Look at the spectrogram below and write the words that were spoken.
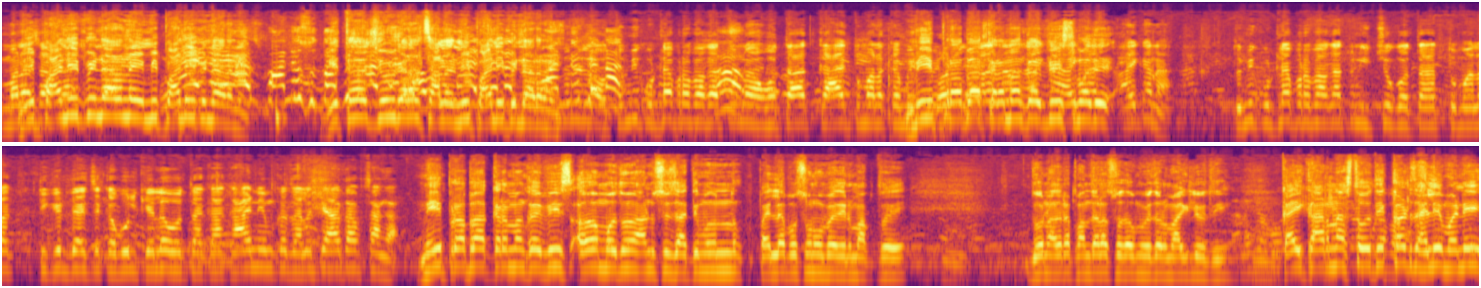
मला मी. पाणी पिणार नाही मी पाणी पिणार नाही. इथं जीव गेला चालेल मी पाणी पिणार नाही. सुनील राव, तुम्ही कुठल्या प्रभागातून होतात? काय तुम्हाला कमी मी प्रभाग क्रमांक 20 मध्ये- ऐका ना. तुम्ही कुठल्या प्रभागातून इच्छुक होतात तुम्हाला तिकीट द्यायचं कबूल केलं होतं का? काय नेमकं झालं ते आता सांगा. मी प्रभाग क्रमांक वीस अ मधून अनुसूचित जातीमधून पहिल्यापासून उमेदवारी मागतोय. दोन हजार पंधरा सुद्धा उमेदवारी मागली होती. काही कारणास्तव ती कट झाली म्हणे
